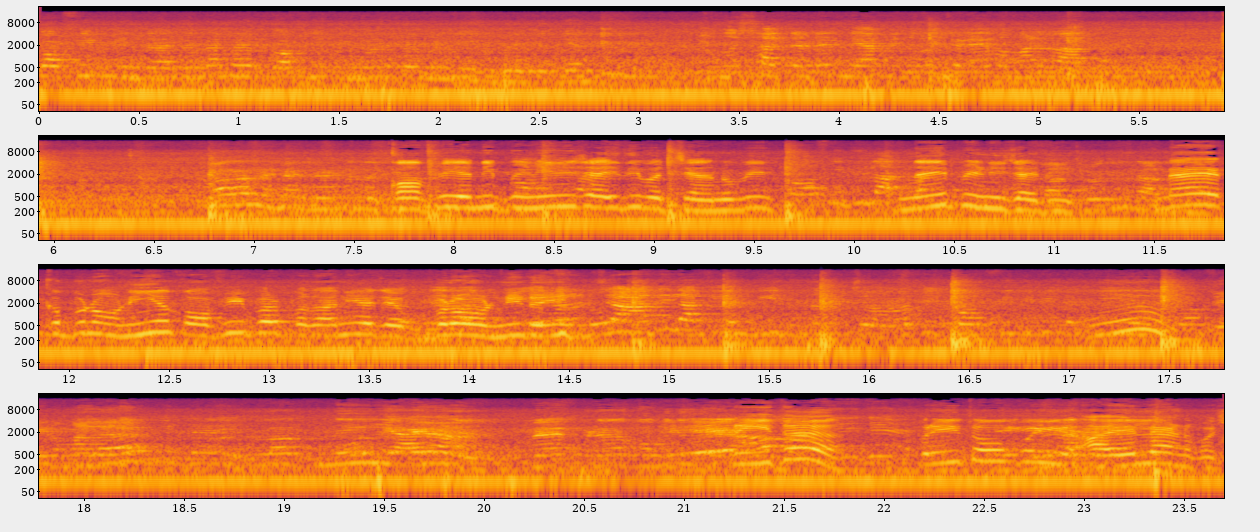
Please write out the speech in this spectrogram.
ਕਾਫੀ ਪੀਂਦਾ ਕਹਿੰਦਾ ਮੈਂ ਕਾਫੀ ਪੀਵਾਂ ਤੇ ਮੈਨੂੰ ਨੀਂਦ ਬੜੀ ਵਧੀਆ ਆਉਂਦੀ ਕਾਫੀ ਇੰਨੀ ਪੀਣੀ ਨਹੀਂ ਚਾਹੀਦੀ ਬੱਚਿਆਂ ਨੂੰ ਵੀ। ਨਹੀਂ ਪੀਣੀ ਚਾਹੀਦੀ। ਮੈਂ ਇੱਕ ਬਣਾਉਣੀ ਆ ਕਾਫੀ ਪਰ ਪਤਾ ਨਹੀਂ ਅਜੇ ਬਣਾਉਣ ਨਹੀਂ ਰਹੀ। ਚਾਹ ਦੀ ਲੱਗ ਲੱਗੀ ਚਾਹ ਦੀ ਕਾਫੀ ਦੀ ਵੀ ਲੱਗੀ। ਨਹੀਂ ਯਾਰ ਮੈਂ ਬਿਨਾ ਕਾਫੀ ਪ੍ਰੀਤ ਪ੍ਰੀਤ ਉਹ ਕੋਈ ਆਏ ਲੈਣ ਕੁਛ?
